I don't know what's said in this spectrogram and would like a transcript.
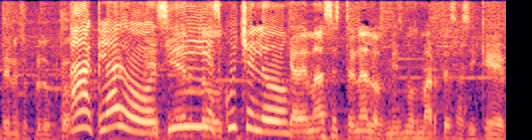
de nuestro productor. Ah, claro, Es sí, cierto, escúchenlo. Que además se estrena los mismos martes, así que o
